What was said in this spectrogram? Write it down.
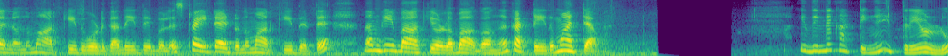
തന്നെ ഒന്ന് മാർക്ക് ചെയ്ത് കൊടുക്കുക. അത് ഇതേപോലെ സ്ട്രൈറ്റ് ആയിട്ടൊന്ന് മാർക്ക് ചെയ്തിട്ട് നമുക്ക് ഈ ബാക്കിയുള്ള ഭാഗം അങ്ങ് കട്ട് ചെയ്ത് മാറ്റാം. ഇതിന്റെ കട്ടിങ് ഇത്രയേ ഉള്ളൂ.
